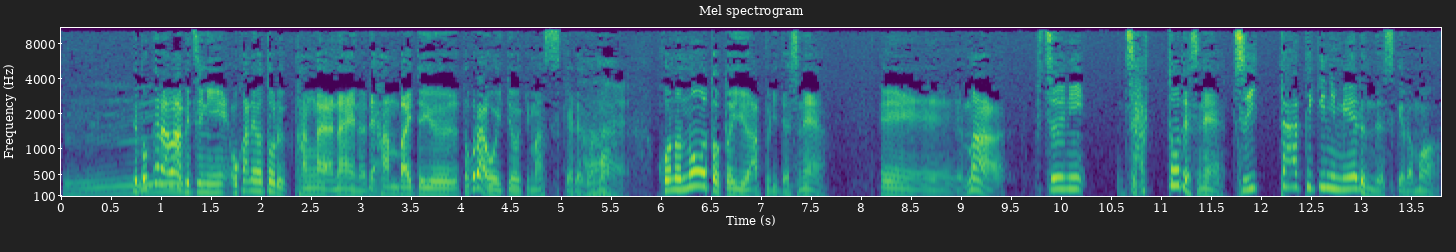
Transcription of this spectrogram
で、僕らは別にお金を取る考えはないので、販売というところは置いておきますけれども、はいこのノートというアプリですね、えー、まあ、普通にざっとですね、ツイッター的に見えるんですけども、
